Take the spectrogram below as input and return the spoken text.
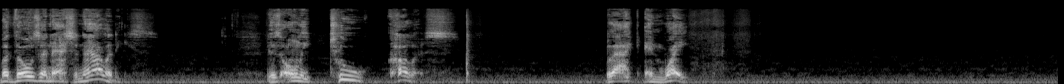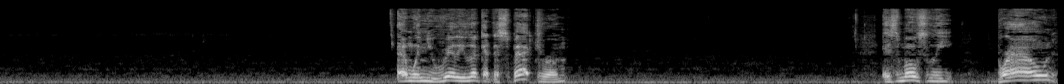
But those are nationalities. There's only two colors black and white. And when you really look at the spectrum, it's mostly brown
